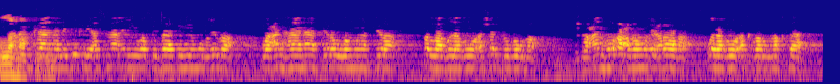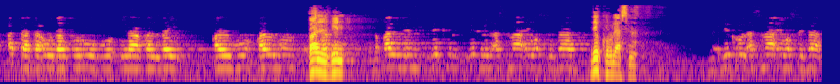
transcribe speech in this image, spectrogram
الله من كان لذكر أسمائه وصفاته مبغضا وعنها نافرا ومنفرا فالله له أشد بغضا. وعنه أعظم إعراضا وله أكبر مقتا حتى تعود القلوب إلى قلبين قلب قلب. قلب. قلب ذكر ذكر الأسماء والصفات. ذكر الأسماء. ذكر الأسماء والصفات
